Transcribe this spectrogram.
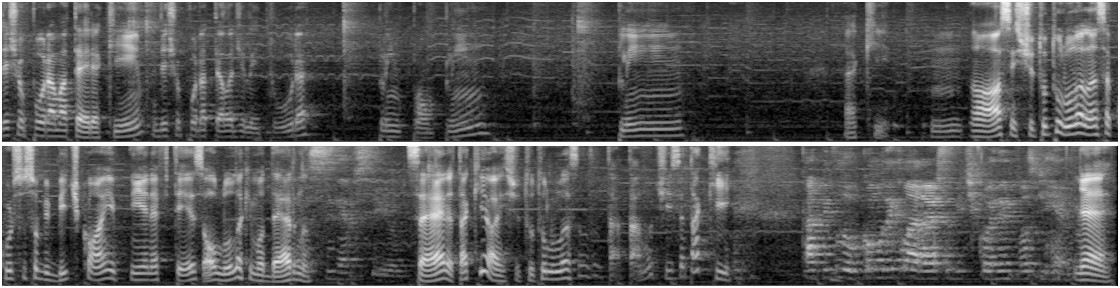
Deixa eu pôr a matéria aqui. Deixa eu pôr a tela de leitura. Plim, plom, plim. Plim. Aqui. Hum, Nossa, Instituto Lula lança curso sobre Bitcoin e NFTs. Ó, o Lula que moderno. Isso não é possível. Sério, tá aqui, ó. Instituto Lula. Tá, tá a notícia, tá aqui. Capítulo Como declarar seu Bitcoin no imposto de renda. É.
